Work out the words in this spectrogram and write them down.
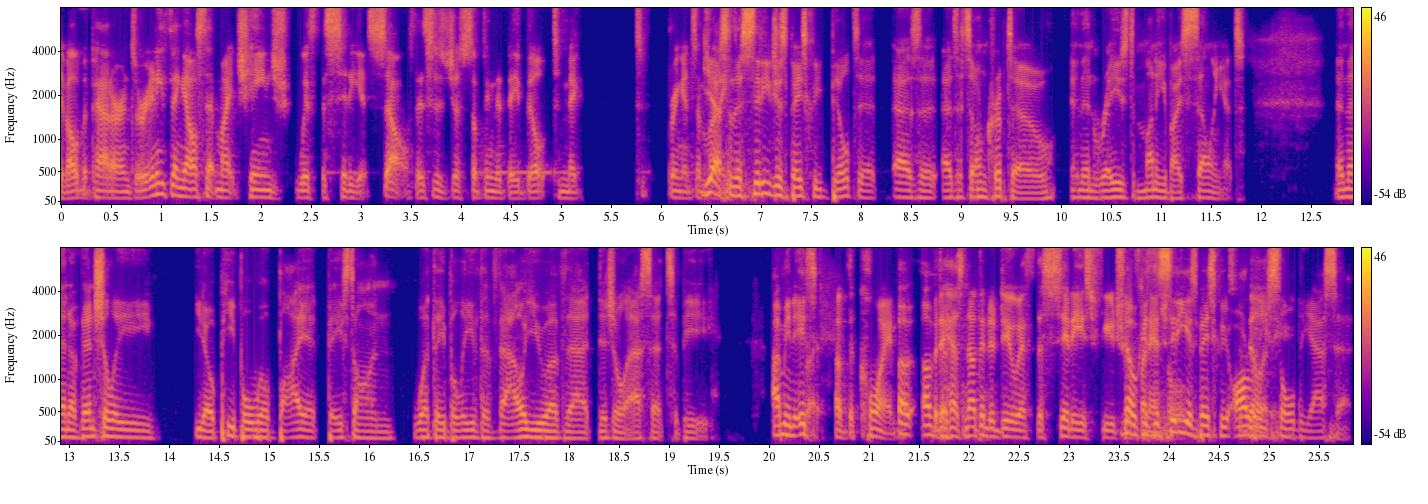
development patterns or anything else that might change with the city itself. This is just something that they built to make to bring in some money. yeah money. so the city just basically built it as a as its own crypto and then raised money by selling it and then eventually you know people will buy it based on what they believe the value of that digital asset to be i mean it's right. of the coin of, of but the, it has nothing to do with the city's future no because the city has basically stability. already sold the asset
